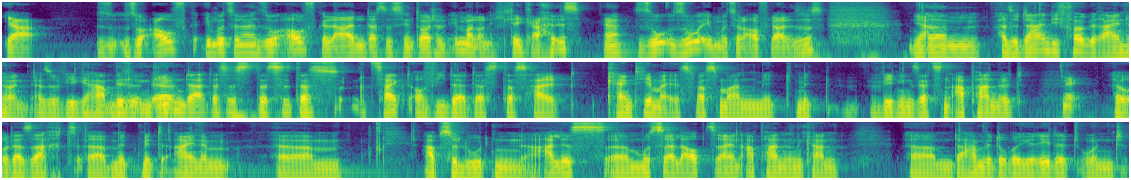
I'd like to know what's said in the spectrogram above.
ja, so, so auf, emotional so aufgeladen, dass es in Deutschland immer noch nicht legal ist. Ja, so, so emotional aufgeladen ist es. Ja, ähm, also da in die Folge reinhören. Also wir haben bitte, geben ja. da, das ist, das ist, das zeigt auch wieder, dass das halt kein Thema ist, was man mit, mit wenigen Sätzen abhandelt. Nee. Äh, oder sagt, äh, mit, mit einem ähm, absoluten alles äh, muss erlaubt sein, abhandeln kann. Ähm, da haben wir drüber geredet und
